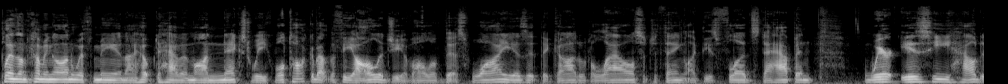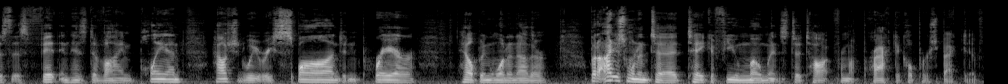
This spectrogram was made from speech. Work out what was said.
plans on coming on with me, and I hope to have him on next week. We'll talk about the theology of all of this. Why is it that God would allow such a thing like these floods to happen? Where is He? How does this fit in His divine plan? How should we respond in prayer, helping one another? But I just wanted to take a few moments to talk from a practical perspective.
